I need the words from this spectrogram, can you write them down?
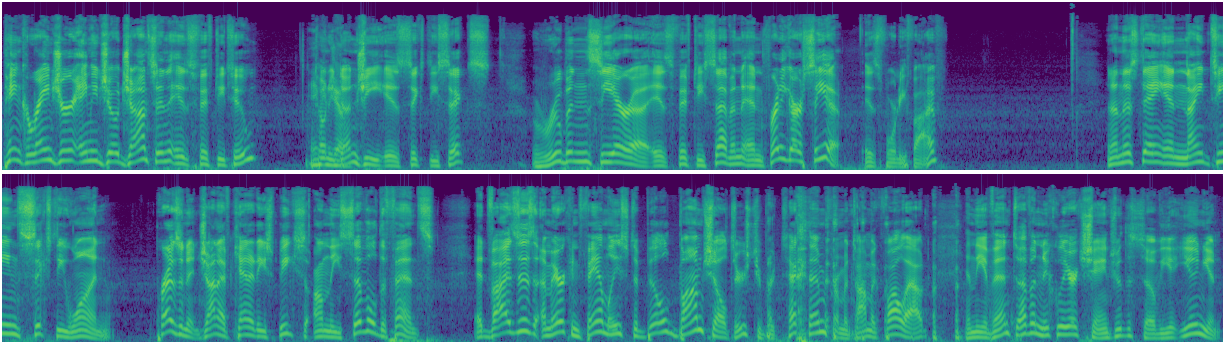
Pink Ranger Amy Jo Johnson is 52. Amy Tony Jo. Dungy is 66. Ruben Sierra is 57. And Freddie Garcia is 45. And on this day in 1961, President John F. Kennedy speaks on the civil defense, advises American families to build bomb shelters to protect them from atomic fallout in the event of a nuclear exchange with the Soviet Union.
